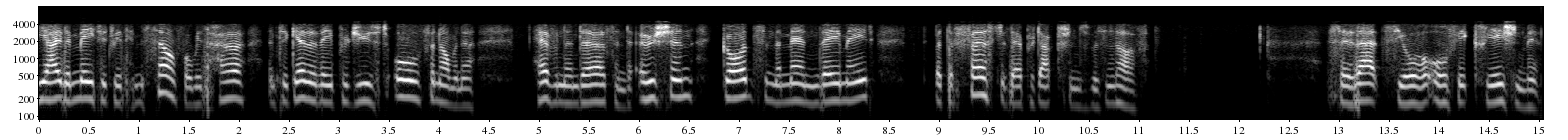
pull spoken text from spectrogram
He either mated with himself or with her, and together they produced all phenomena heaven and earth and ocean, gods and the men they made. But the first of their productions was love. So that's your Orphic creation myth.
